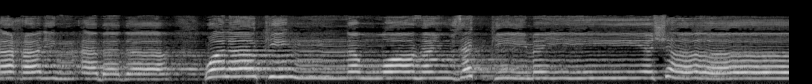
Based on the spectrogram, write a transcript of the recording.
أحد أبدا ولكن الله يزكي من يشاء.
